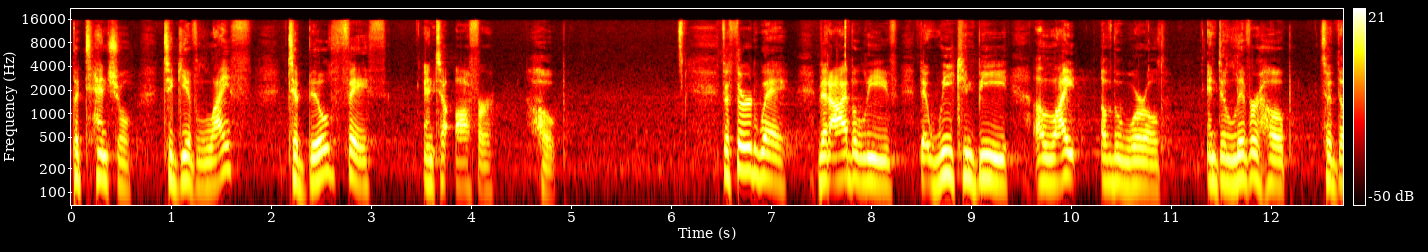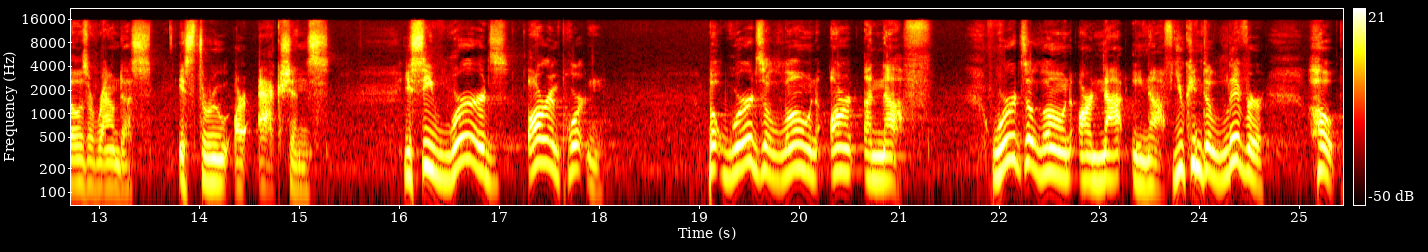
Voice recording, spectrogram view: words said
potential to give life, to build faith, and to offer hope. The third way that I believe that we can be a light of the world and deliver hope to those around us is through our actions. You see, words are important, but words alone aren't enough. Words alone are not enough. You can deliver hope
